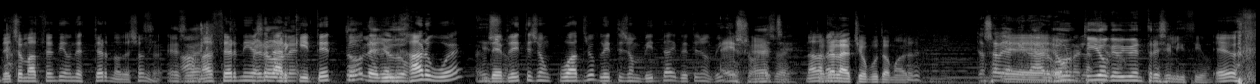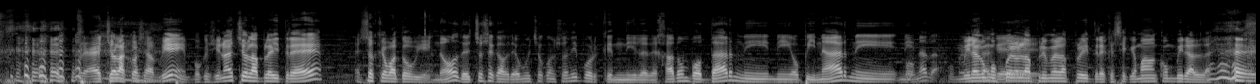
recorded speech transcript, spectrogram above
de hecho Mark Cerny es un externo de Sony. Eso Ah. es. Cerny es el arquitecto le del hardware de. PlayStation 4, PlayStation Vita y PlayStation 5. Eso, Eso. Nada Entonces la ha hecho puta madre. Yo sabía que Eh, era Es algo un tío que vive entre silicio. Eh, ha hecho las cosas bien. Porque si no ha hecho la Play 3, eso es que va todo bien. no, de hecho se cabreó mucho con Sony porque ni le dejaron votar, ni, ni opinar, ni, ni nada. Pues mira O sea cómo que- fueron las primeras Play 3 que se quemaban con virarlas.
